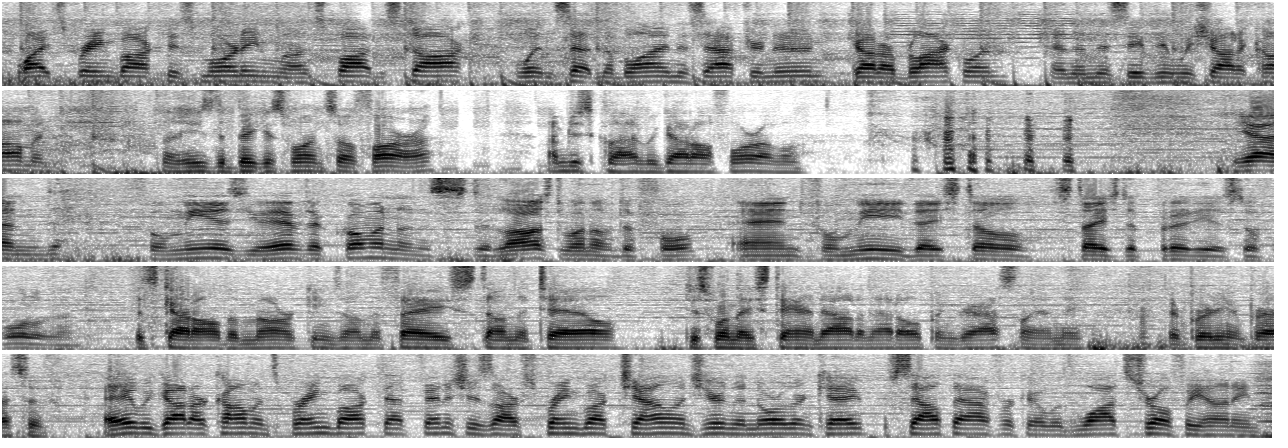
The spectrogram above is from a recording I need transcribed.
White springbok this morning on spot and stock. Went and set in the blind this afternoon. Got our black one. And then this evening we shot a common. So he's the biggest one so far, huh? I'm just glad we got all four of them. Yeah, and for me, as you have the common, and it's the last one of the four, and for me, they still stays the prettiest of all of them. It's got all the markings on the face, on the tail. Just when they stand out in that open grassland, they, they're pretty impressive. Hey, we got our common springbuck. That finishes our springbuck challenge here in the Northern Cape of South Africa with Watts Trophy Hunting.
